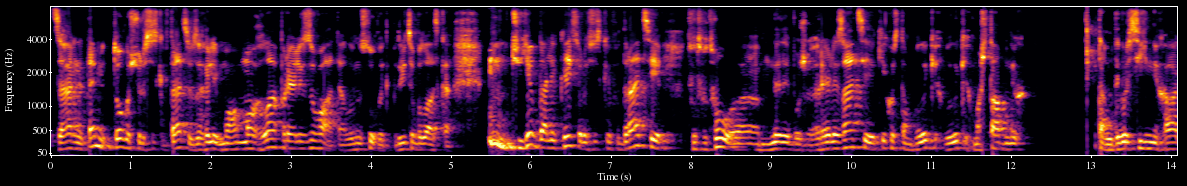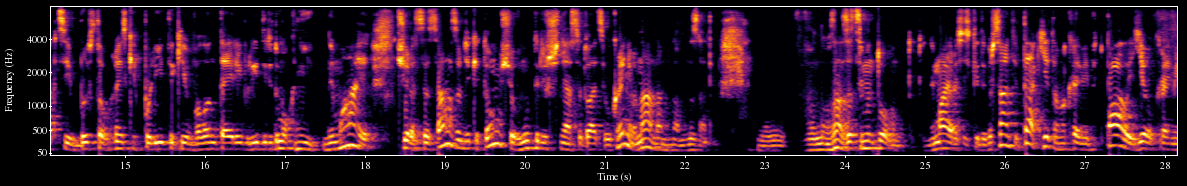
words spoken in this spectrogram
загальне темі того, що Російська Федерація взагалі мо- могла б реалізувати. Але ну слухайте, подивіться, будь ласка, чи є вдалі кейси Російської Федерації тьфу-тьфу-тьфу, е, не дай Боже, реалізації якихось там великих великих масштабних. Там диверсійних акцій, вбивства українських політиків, волонтерів, лідерів думок ні, немає. Ще раз, це саме завдяки тому, що внутрішня ситуація в Україні вона нам нам не знати, вона зацементована. Тобто немає російських диверсантів. Так, є там окремі підпали, є окремі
